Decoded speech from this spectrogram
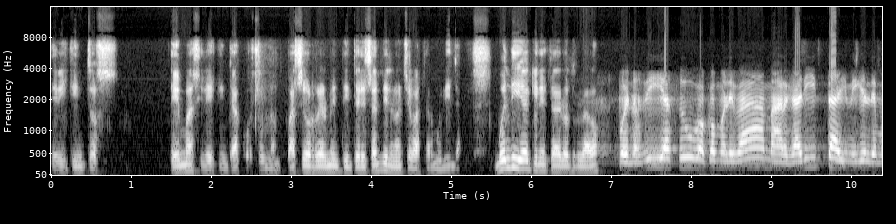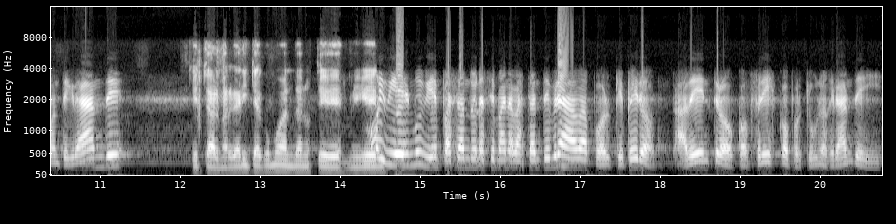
de distintos temas y de distintas cosas. Un paseo realmente interesante y la noche va a estar muy linda. Buen día, ¿quién está del otro lado? Buenos días, Hugo, ¿cómo le va? Margarita y Miguel de Montegrande. ¿Qué tal, Margarita? ¿Cómo andan ustedes, Miguel? Muy bien, muy bien, pasando una semana bastante brava, porque, pero adentro, con fresco, porque uno es grande y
